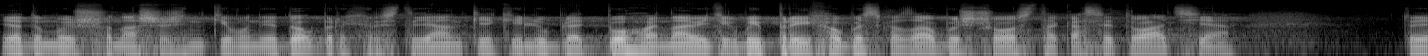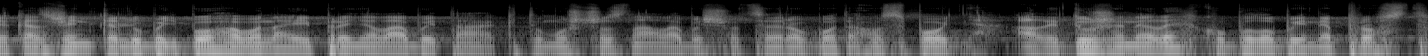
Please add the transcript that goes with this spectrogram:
я думаю, що наші жінки вони добрі, християнки, які люблять Бога, навіть якби приїхав би сказав би, що ось така ситуація, то якась жінка любить Бога, вона і прийняла би так, тому що знала би, що це робота Господня. Але дуже нелегко було би і непросто.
